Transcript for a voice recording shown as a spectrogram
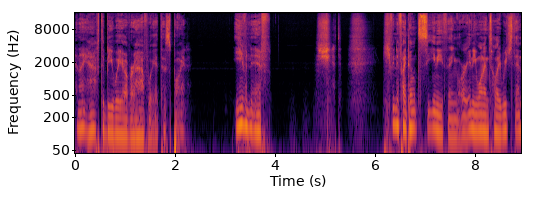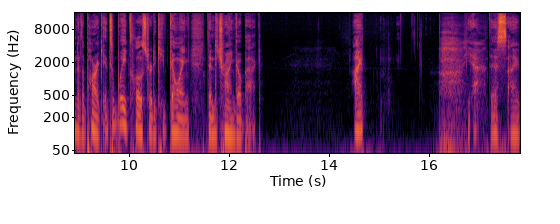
And I have to be way over halfway at this point. Even if. Shit. Even if I don't see anything or anyone until I reach the end of the park, it's way closer to keep going than to try and go back. I. Yeah, this, I.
